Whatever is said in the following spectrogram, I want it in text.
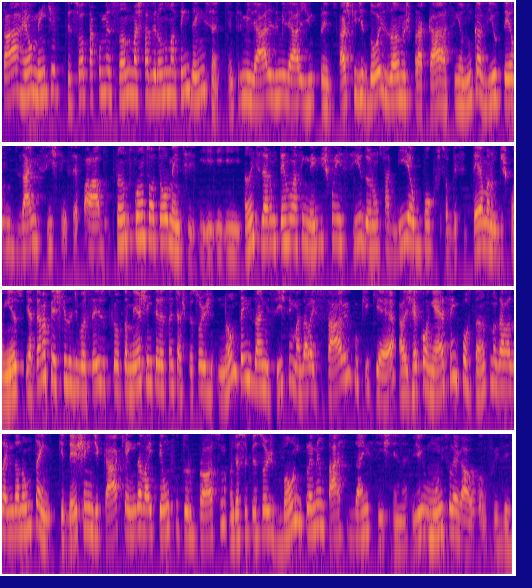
tá realmente, a pessoa tá começando, mas tá virando uma tendência entre milhares e milhares de empresas. Acho que de dois anos para cá, assim, eu nunca vi o termo design system ser falado tanto quanto atualmente. E, e, e, antes era um termo, assim, meio desconhecido, eu não sabia um pouco sobre esse tema, não desconheço. E até na pesquisa de vocês, o que eu também achei interessante, as pessoas não têm design system, mas elas sabem o que que é, elas reconhecem a importância, mas elas ainda não têm, que deixa indicar que ainda vai ter um futuro próximo, onde essas pessoas vão implementar esse design system, né? E muito legal quando fui ver.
